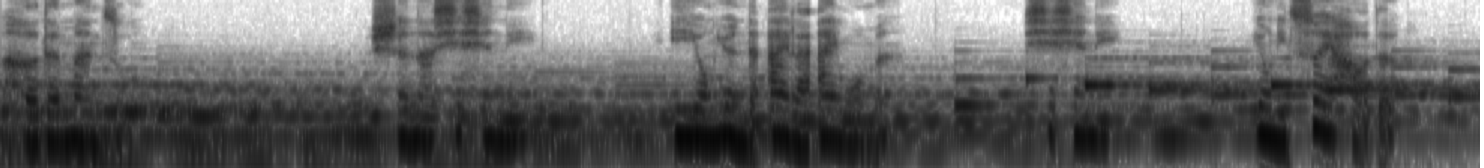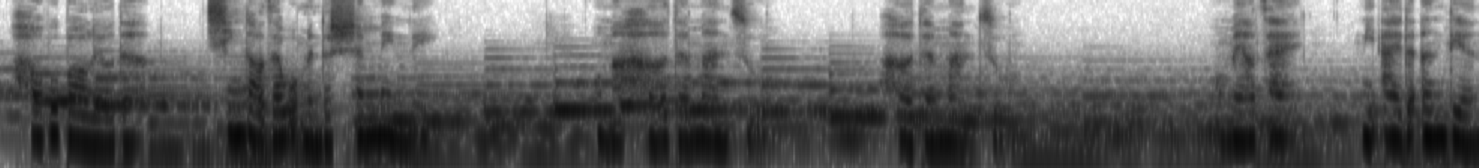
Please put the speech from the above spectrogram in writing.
何等满足！神啊，谢谢你以永远的爱来爱我们，谢谢你用你最好的、毫不保留的倾倒在我们的生命里，我们何等满足，何等满足！我们要在你爱的恩典、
